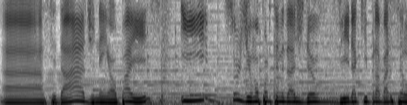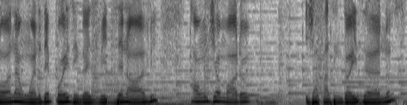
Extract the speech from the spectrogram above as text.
à cidade nem ao país. E surgiu uma oportunidade de eu vir aqui para Barcelona um ano depois, em 2019, onde eu moro já fazem dois anos.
